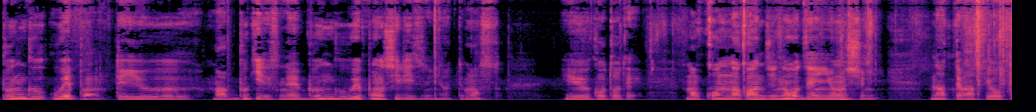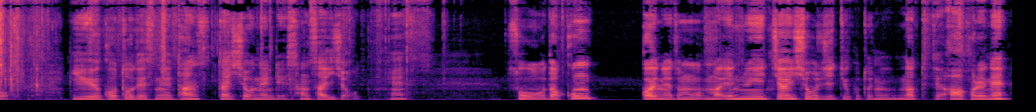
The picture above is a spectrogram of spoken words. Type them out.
文具ウェポンっていう、まあ武器ですね、文具ウェポンシリーズになってます。ということで、まあこんな感じの全4種になってますよ、ということですね。対象年齢3歳以上。ね。そう、だ今回のやつも、まあ、NHI 商事っていうことになってて、ああ、これね、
